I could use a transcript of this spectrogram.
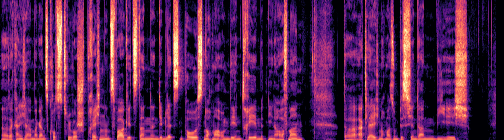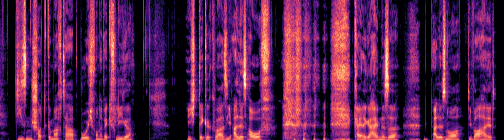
Äh, da kann ich ja mal ganz kurz drüber sprechen. Und zwar geht es dann in dem letzten Post nochmal um den Dreh mit Nina Hoffmann. Da erkläre ich nochmal so ein bisschen dann, wie ich diesen Shot gemacht habe, wo ich vorne wegfliege. Ich decke quasi alles auf. Keine Geheimnisse, alles nur die Wahrheit.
